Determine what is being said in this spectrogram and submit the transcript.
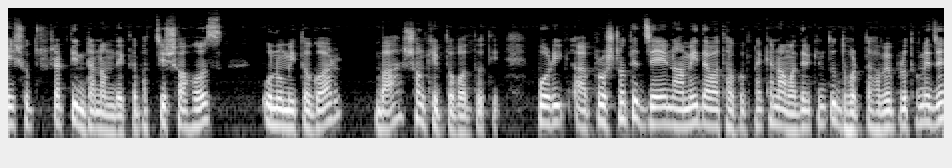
এই সূত্রটার তিনটা নাম দেখতে পাচ্ছি, সহজ, অনুমিত গড় বা সংক্ষিপ্ত পদ্ধতি। পরি প্রশ্নতে যে নামেই দেওয়া থাকুক না কেন, আমাদের কিন্তু ধরতে হবে প্রথমে যে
